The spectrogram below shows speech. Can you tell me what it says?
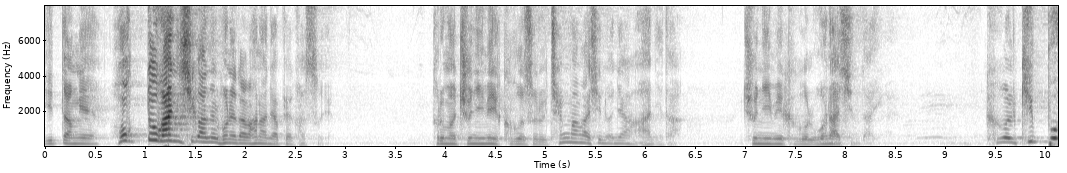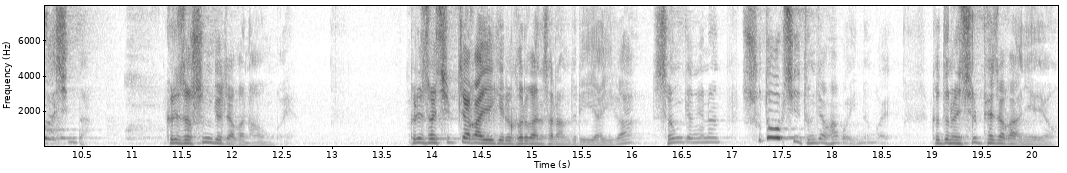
이 땅에 혹독한 시간을 보내다가 하나님 앞에 갔어요. 그러면 주님이 그것을 책망하시느냐? 아니다. 주님이 그걸 원하신다. 그걸 기뻐하신다. 그래서 순교자가 나온 거예요. 그래서 십자가 얘기를 걸어간 사람들의 이야기가 성경에는 수도 없이 등장하고 있는 거예요. 그들은 실패자가 아니에요.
